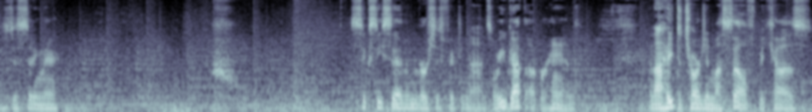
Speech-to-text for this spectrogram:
He's just sitting there. 67 versus 59. So we've got the upper hand. And I hate to charge in myself because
